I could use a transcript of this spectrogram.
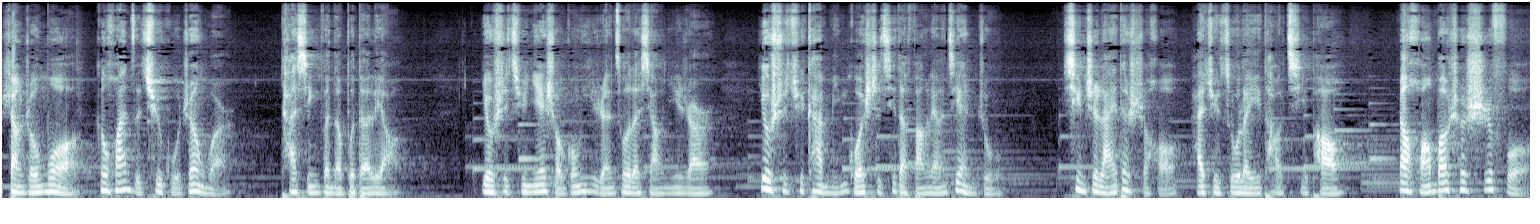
上周末跟欢子去古镇玩，他兴奋的不得了，又是去捏手工艺人做的小泥人儿，又是去看民国时期的房梁建筑，兴致来的时候还去租了一套旗袍。让黄包车师傅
